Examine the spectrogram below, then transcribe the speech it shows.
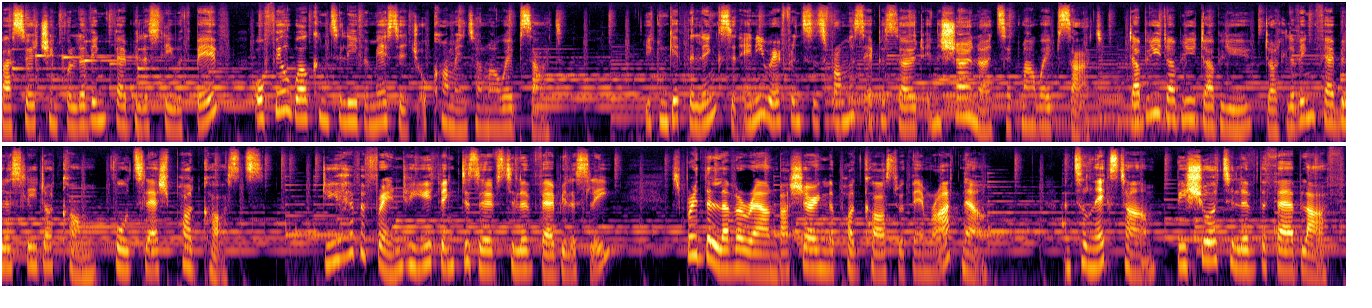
by searching for Living Fabulously with Bev, or feel welcome to leave a message or comment on my website. You can get the links and any references from this episode in the show notes at my website, www.livingfabulously.com forward slash podcasts. Do you have a friend who you think deserves to live fabulously? Spread the love around by sharing the podcast with them right now. Until next time, be sure to live the fab life.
